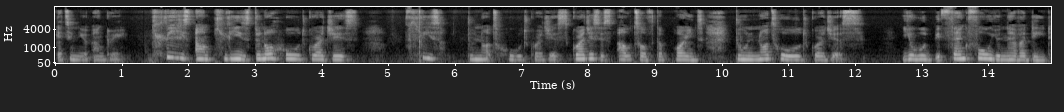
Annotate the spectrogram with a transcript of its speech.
getting you angry. Please and please do not hold grudges. Please do not hold grudges. Grudges is out of the point. Do not hold grudges. You would be thankful you never did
